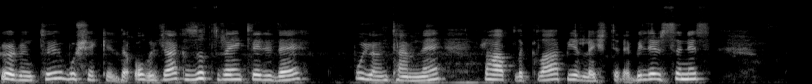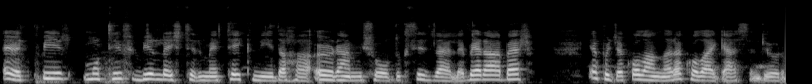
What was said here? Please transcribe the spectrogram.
görüntü bu şekilde olacak. Zıt renkleri de bu yöntemle rahatlıkla birleştirebilirsiniz. Evet bir motif birleştirme tekniği daha öğrenmiş olduk sizlerle beraber. Yapacak olanlara kolay gelsin diyorum.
